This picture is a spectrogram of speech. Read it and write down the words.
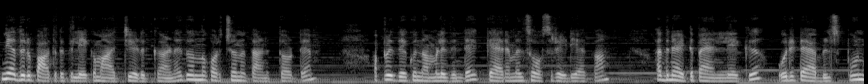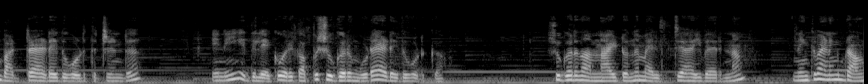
ഇനി അതൊരു പാത്രത്തിലേക്ക് മാറ്റിയെടുക്കുകയാണ് ഇതൊന്ന് കുറച്ചൊന്ന് തണുത്തോട്ടെ. അപ്പോഴത്തേക്കും നമ്മൾ ഇതിന്റെ കാരമൽ സോസ് റെഡിയാക്കാം അതിനായിട്ട് പാനിലേക്ക് ഒരു ടേബിൾ സ്പൂൺ ബട്ടർ ആഡ് ചെയ്ത് കൊടുത്തിട്ടുണ്ട്. ഇനി ഇതിലേക്ക് ഒരു കപ്പ് ഷുഗറും കൂടെ ആഡ് ചെയ്ത് കൊടുക്കുക. ഷുഗർ നന്നായിട്ടൊന്ന് മെൽറ്റ് ആയി വരണം. നിങ്ങൾക്ക് വേണമെങ്കിൽ ബ്രൗൺ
